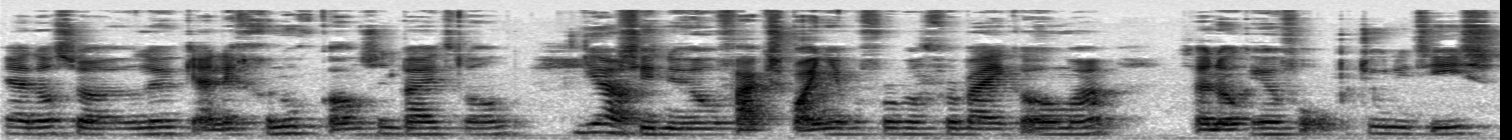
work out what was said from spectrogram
ja, dat is wel heel leuk. Ja, er ligt genoeg kans in het buitenland. Je Ja. ziet nu heel vaak Spanje bijvoorbeeld voorbij komen. Er zijn ook heel veel opportunities.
